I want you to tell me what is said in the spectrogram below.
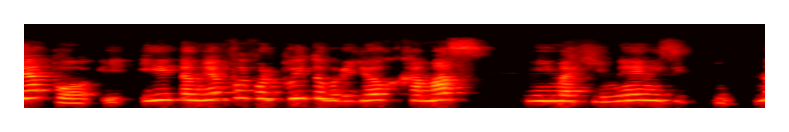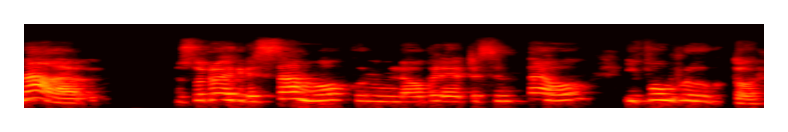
ya, pues, y, y, también fue fortuito porque yo jamás me imaginé ni nada. Nosotros egresamos con la ópera de tres centavos y fue un productor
